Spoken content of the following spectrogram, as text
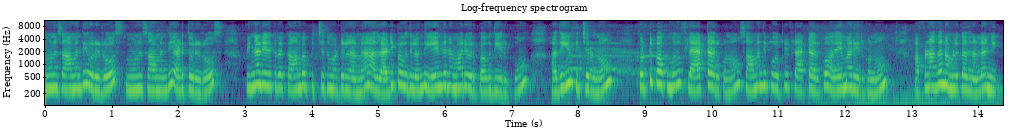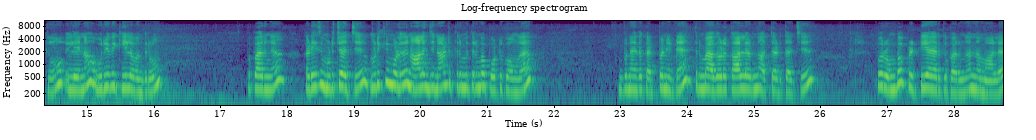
மூணு சாமந்தி ஒரு ரோஸ் மூணு சாமந்தி அடுத்து ஒரு ரோஸ். பின்னாடி இருக்கிற காம்பை பிச்சது மட்டும் இல்லாமல் அதில் அடிப்பகுதியில் வந்து ஏந்தின மாதிரி ஒரு பகுதி இருக்கும். அதையும் பிச்சிடணும். தொட்டு பார்க்கும்போது ஃப்ளாட்டாக இருக்கணும். சாமந்தி பூ எப்படி ஃப்ளாட்டாக இருக்கோ அதே மாதிரி இருக்கணும். அப்படின்னா தான் நம்மளுக்கு அது நல்லா நிற்கும் இல்லைன்னா உருவி கீழே வந்துடும் இப்போ பாருங்கள் கடைசி முடிச்சாச்சு. முடிக்கும் பொழுது நாலஞ்சு நாட்டு திரும்ப திரும்ப போட்டுக்கோங்க. இப்போ நான் இதை கட் பண்ணிட்டேன். திரும்ப அதோட காலில் இருந்தும் அத்தை எடுத்தாச்சு. இப்போ ரொம்ப ப்ரெட்டியாக இருக்குது பாருங்கள் அந்த மாலை.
